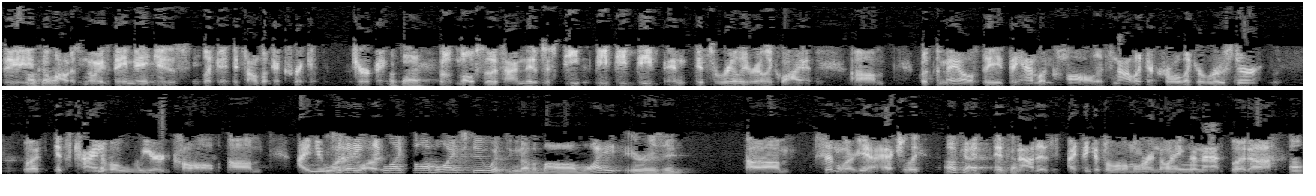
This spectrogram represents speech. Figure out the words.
The, Okay. the loudest noise they make is like a, it sounds like a cricket chirping Okay. but most of the time they just beep, beep, beep, beep, and it's really, really quiet. Um, but the males, they they have a call. It's not like a crow, like a rooster, but it's kind of a weird call. Um, I knew what it it was. like Bob White's do with you know the Bob White, or is it Um, similar, yeah, actually. okay? It's okay. not as. I think it's a little more annoying than that, but uh, Uh,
